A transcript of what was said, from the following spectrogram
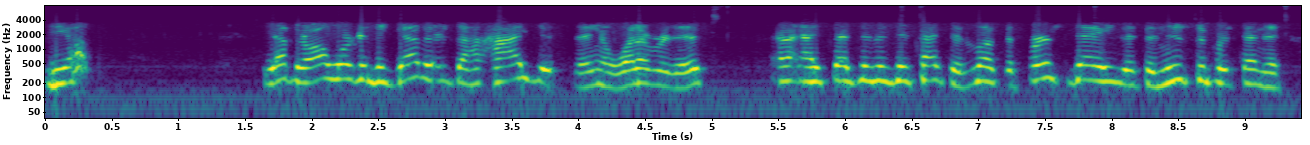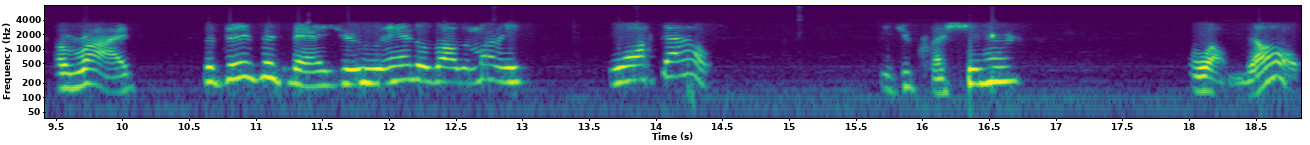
Yep. Yep, they're all working together to hide this thing or whatever it is. And I said to the detective, look, the first day that the new superintendent arrived, the business manager who handles all the money walked out. Did you question her? Well, no.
